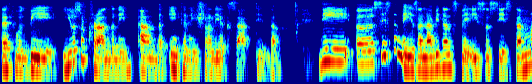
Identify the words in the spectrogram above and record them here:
that would be user-friendly and internationally accepted. The uh, system is an evidence-based system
